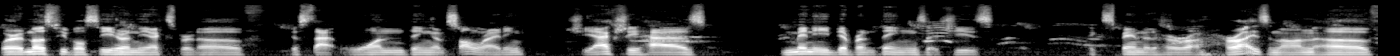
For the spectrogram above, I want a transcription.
where most people see her in the expert of just that one thing of songwriting, she actually has many different things that she's expanded her horizon on of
